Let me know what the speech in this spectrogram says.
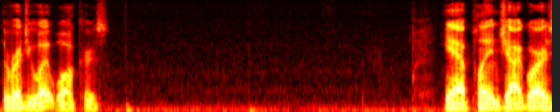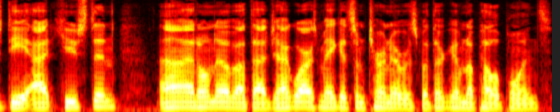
the Reggie White Walkers. Yeah, playing Jaguars D at Houston. Uh, I don't know about that. Jaguars may get some turnovers, but they're giving up hella points.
